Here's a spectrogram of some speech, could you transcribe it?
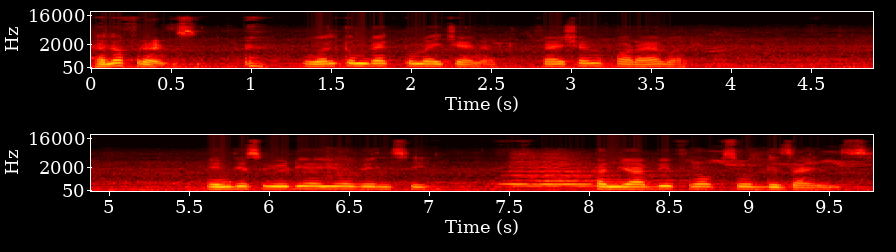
hello friends welcome back to my channel fashion forever in this video you will see punjabi frock suit designs.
